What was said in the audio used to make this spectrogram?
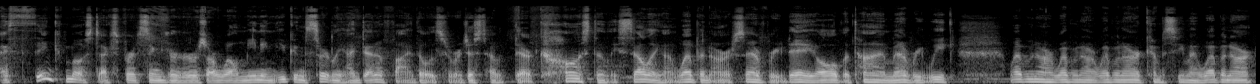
I think most experts and gurus are well meaning. You can certainly identify those who are just out there constantly selling on webinars every day, all the time, every week. Webinar, webinar, webinar, come see my webinar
